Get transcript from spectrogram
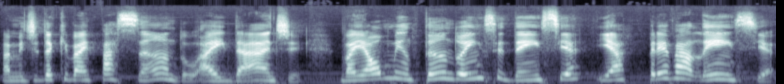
À medida que vai passando a idade, vai aumentando a incidência e a prevalência.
